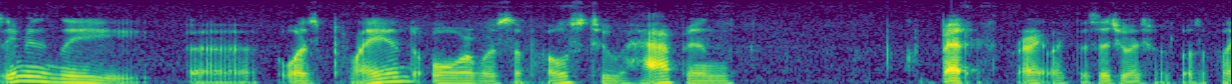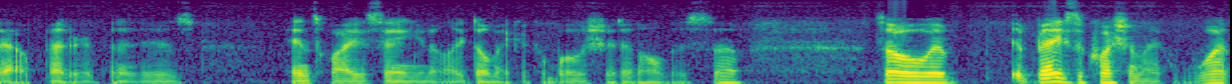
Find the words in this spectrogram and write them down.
seemingly uh, was planned or was supposed to happen better right? Like the situation was supposed to play out better than it is. Hence why he's saying, you know, like don't make a commotion and all this stuff. So it it begs the question, like, what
